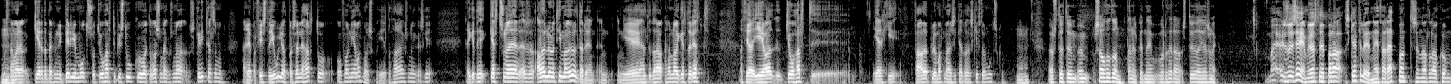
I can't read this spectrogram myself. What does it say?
mm -hmm. hann var að gera þetta bara í byrju mót svo tjó hart upp í stúku og þetta var svona eitthvað svona skríti alls saman hann er bara fyrsta júli að bara selja hart og, og fá nýja mattmann sko. ég held að það er svona kannski það geta gert svona aðluna tíma auðvöldari en, en, en ég held að hann hafi gert það rétt að því að ég var Joe Hart eh, ég er ekki það öflugum margmæður sem geta skipta um út sko. mm -hmm. Örstöðum um Sáþóttón Daniel, hvernig voru þeirra stuða í þessum leik? Eins og ég segi, mér finnst þau bara skemmtilegir. Nei, það er Edmond sem náttúrulega kom,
